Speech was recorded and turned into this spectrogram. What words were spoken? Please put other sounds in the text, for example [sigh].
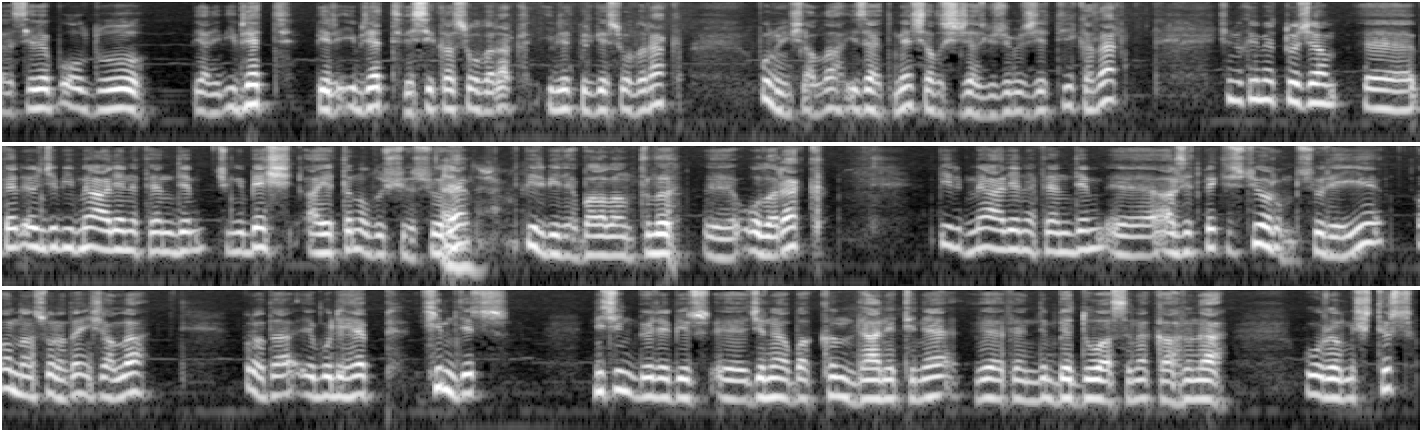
e, sebep olduğu yani ibret bir ibret vesikası olarak, ibret bilgesi olarak bunu inşallah izah etmeye çalışacağız gücümüz yettiği kadar. Şimdi kıymetli hocam e, ben önce bir mealen efendim çünkü beş ayetten oluşuyor sure. Evet birbiriyle bağlantılı e, olarak bir mealen efendim e, arz etmek istiyorum sureyi. Ondan sonra da inşallah burada Ebu Leheb kimdir? Niçin böyle bir e, Cenab-ı Hakk'ın lanetine ve efendim bedduasına, kahrına uğramıştır?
